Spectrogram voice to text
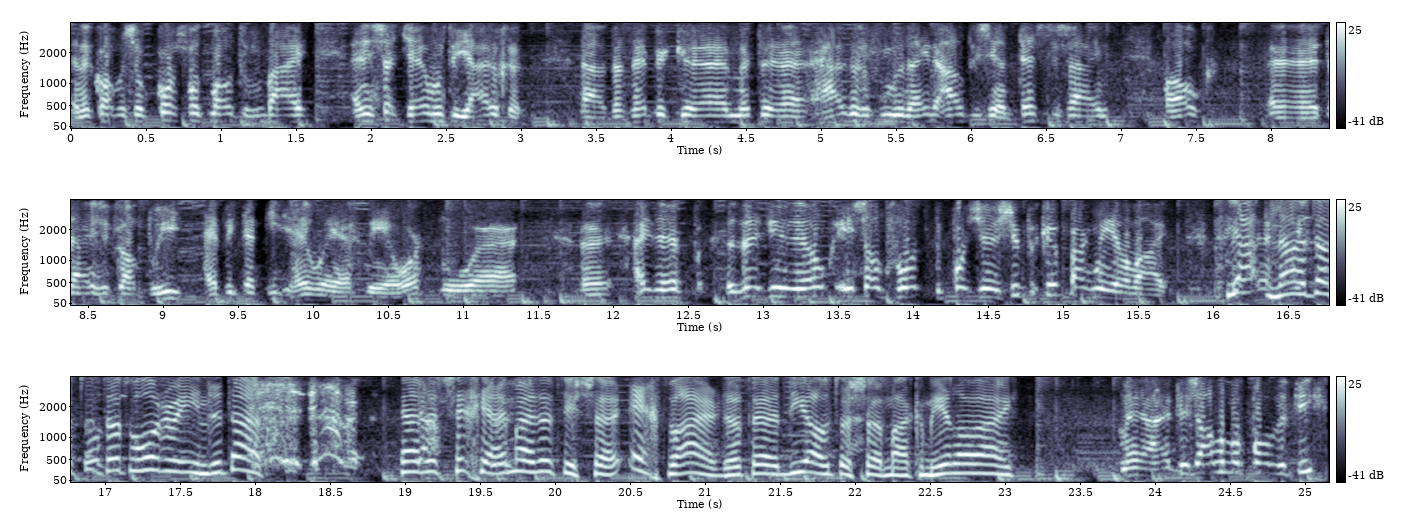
En dan kwam er zo'n Cosworth motor voorbij. En dan zat je helemaal te juichen. Nou, dat heb ik met de huidige Formule 1 auto's die aan het testen zijn. Maar ook tijdens de Grand Prix heb ik dat niet heel erg meer hoor. Voor, dat weet jullie ook in Zandvoort. De Porsche Supercup maakt meer lawaai. Ja, nou dat, dat horen we inderdaad. Ja, dat zeg jij, maar dat is uh, echt waar. Dat, uh, die auto's maken meer lawaai. Nou ja, het is allemaal politiek.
